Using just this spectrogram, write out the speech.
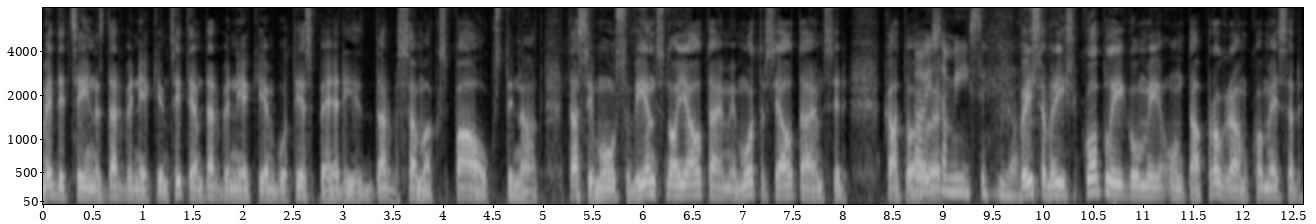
medicīnas darbiniekiem, citiem darbiniekiem būtu iespēja arī darba samaksu paaugstināt. Tas ir mūsu viens no jautājumiem. Otrs jautājums ir, kā to pavisam īsi. Pavisam īsi koplīgumi un tā programma, ko mēs ar,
